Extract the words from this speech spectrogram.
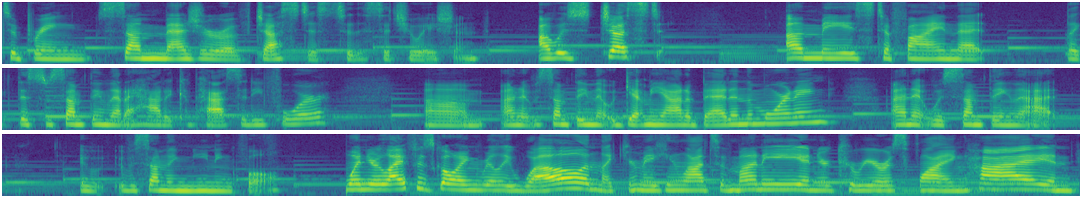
to bring some measure of justice to the situation. I was just amazed to find that like this was something that I had a capacity for. Um, and it was something that would get me out of bed in the morning. And it was something that, it, it was something meaningful. When your life is going really well and like you're making lots of money and your career is flying high and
